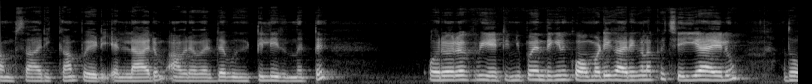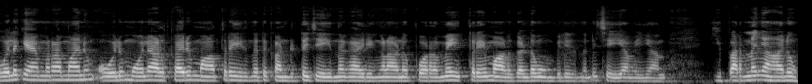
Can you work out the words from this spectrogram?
സംസാരിക്കാൻ പേടി. എല്ലാവരും അവരവരുടെ വീട്ടിലിരുന്നിട്ട് ഓരോരോ ക്രിയേറ്റിങ് ഇപ്പോൾ എന്തെങ്കിലും കോമഡി കാര്യങ്ങളൊക്കെ ചെയ്യായാലും അതുപോലെ ക്യാമറാമാനും ഓലും ഓല ആൾക്കാരും മാത്രം ഇരുന്നിട്ട് കണ്ടിട്ട് ചെയ്യുന്ന കാര്യങ്ങളാണ്. പുറമേ ഇത്രയും ആളുകളുടെ മുമ്പിൽ ഇരുന്നിട്ട് ചെയ്യാൻ വയ്യാന്ന്. ഈ പറഞ്ഞ ഞാനും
